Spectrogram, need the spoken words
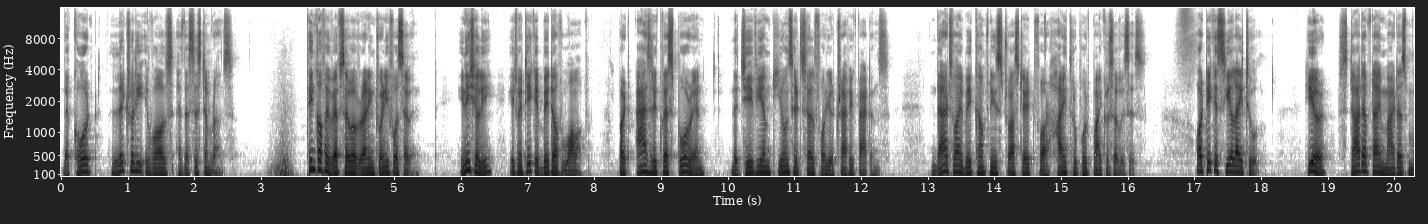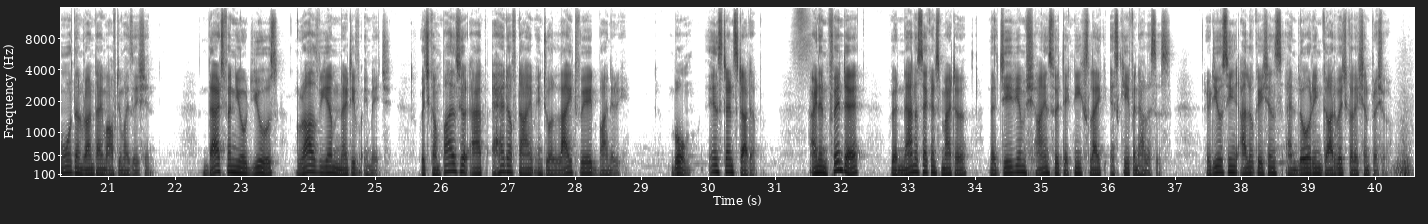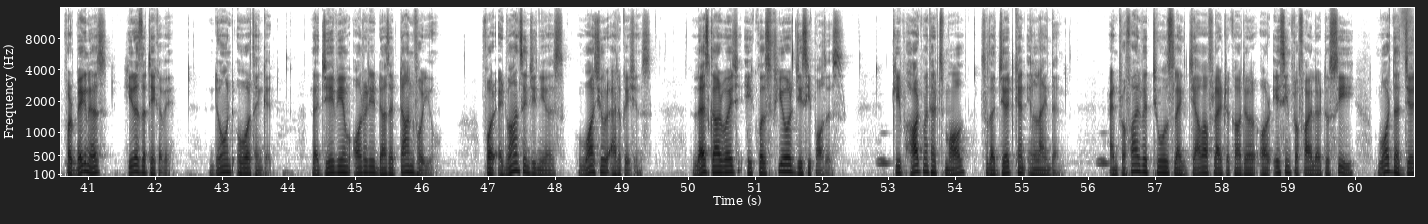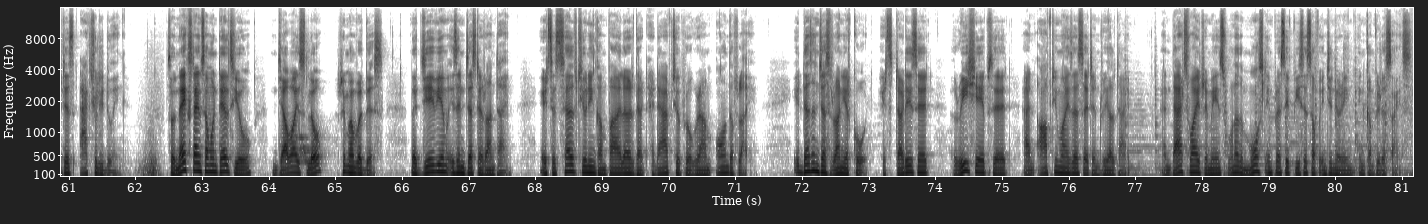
The code literally evolves as the system runs. Think of a web server running 24-7. Initially, it may take a bit of warm-up, but as requests pour in, the JVM tunes itself for your traffic patterns. That's why big companies trust it for high throughput microservices. Or take a CLI tool. Here, startup time matters more than runtime optimization. That's when you'd use GraalVM native image, which compiles your app ahead of time into a lightweight binary. Boom, instant startup. And in fintech, where nanoseconds matter, the JVM shines with techniques like escape analysis, reducing allocations and lowering garbage collection pressure. For beginners, here is the takeaway. Don't overthink it. The JVM already does a ton for you. For advanced engineers, watch your allocations. Less garbage equals fewer GC pauses. Keep hot methods small so the JIT can inline them. And profile with tools like Java Flight Recorder or Async Profiler to see what the JIT is actually doing. So next time someone tells you Java is slow, remember this. The JVM isn't just a runtime. It's a self-tuning compiler that adapts your program on the fly. It doesn't just run your code. It studies it, reshapes it, and optimizes it in real time. And that's why it remains one of the most impressive pieces of engineering in computer science.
